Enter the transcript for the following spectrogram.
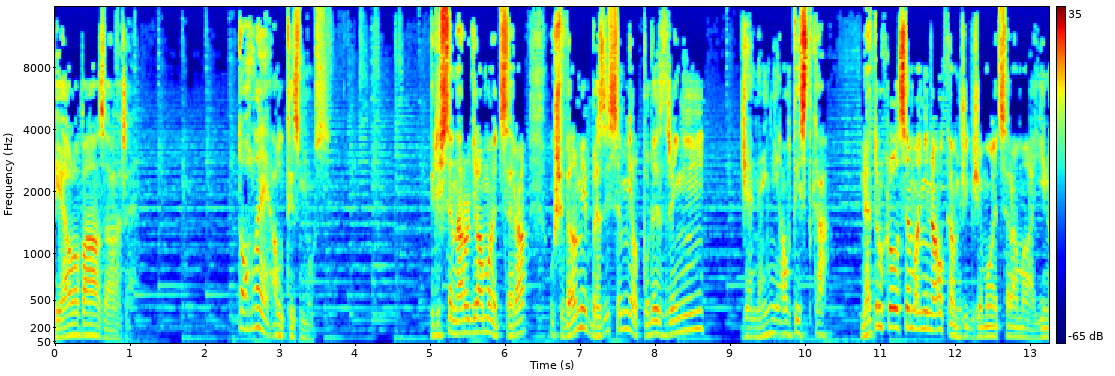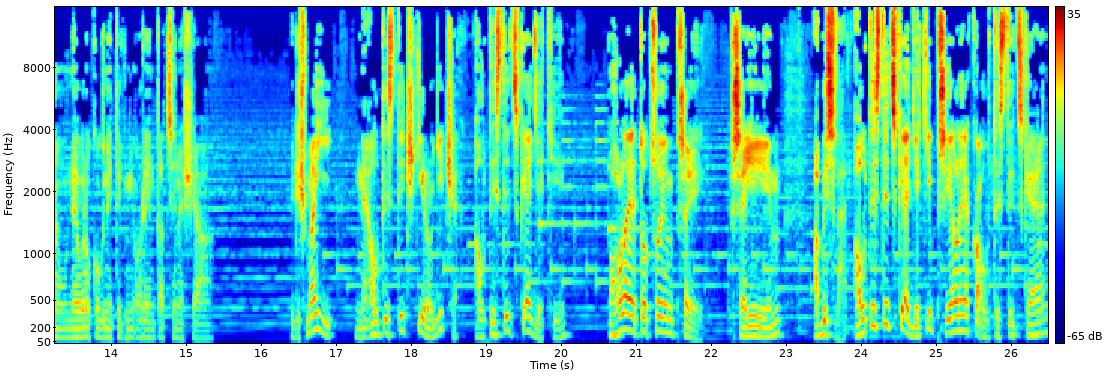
fialová záře. Tohle je autismus. Když se narodila moje dcera, už velmi brzy jsem měl podezření, že není autistka. Nedruchl jsem ani na okamžik, že moje dcera má jinou neurokognitivní orientaci než já. Když mají neautističtí rodiče autistické děti, tohle je to, co jim přeji. Přeji jim, aby své autistické děti přijali jako autistické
